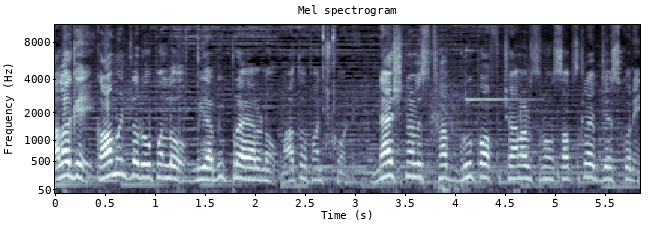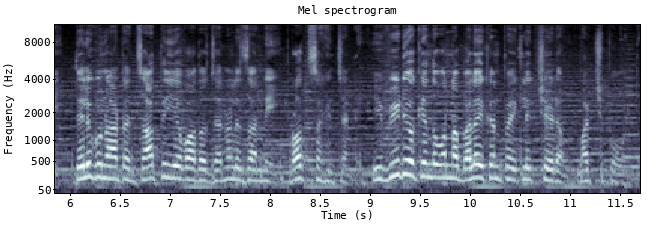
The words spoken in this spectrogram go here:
అలాగే కామెంట్ల రూపంలో మీ అభిప్రాయాలను మాతో పంచుకోండి. నేషనలిస్ట్ స్టాఫ్ గ్రూప్ ఆఫ్ ఛానల్స్ను సబ్స్క్రైబ్ చేసుకుని తెలుగునాట జాతీయవాద జర్నలిజాన్ని ప్రోత్సహించండి. ఈ వీడియో కింద ఉన్న బెలైకన్ పై క్లిక్ చేయడం మర్చిపోవద్దు.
